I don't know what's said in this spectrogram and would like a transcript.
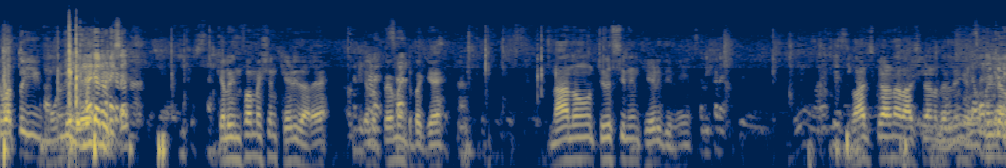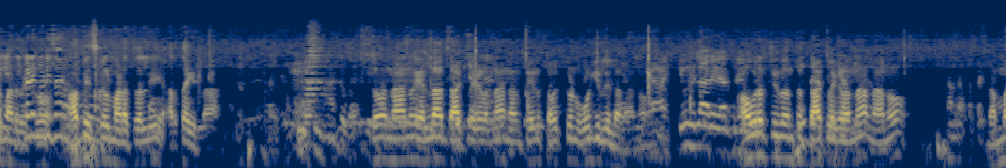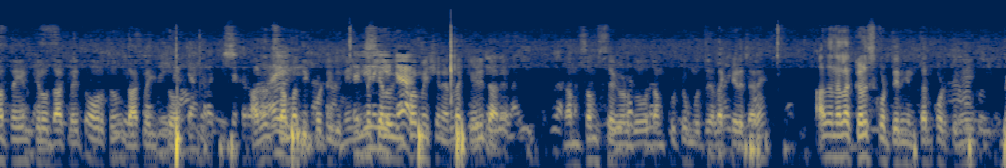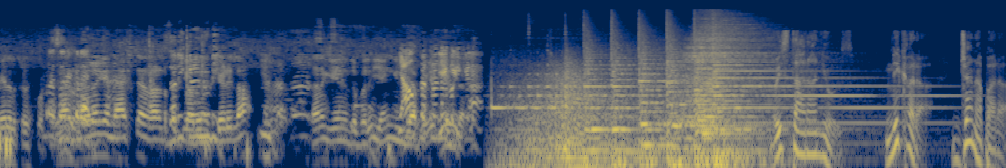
ಇವತ್ತು ಸರ್ ಕೆಲವು ಇನ್ಫಾರ್ಮೇಶನ್ ಕೇಳಿದ್ದಾರೆ. ಕೆಲವು ಪೇಮೆಂಟ್ ಬಗ್ಗೆ. ನಾನು ತಿಳಿಸ್ತೀನಿ ಅಂತ ಹೇಳಿದ್ದೀನಿ. ರಾಜಕಾರಣ ರಾಜಕಾರಣದಲ್ಲಿ ಫೀಲ್ಡಲ್ಲಿ ಮಾಡಬೇಕು. ಆಫೀಸ್ಗಳು ಮಾಡೋದ್ರಲ್ಲಿ ಅರ್ಥ ಇಲ್ಲ ಸೊ ನಾನು ಎಲ್ಲಾ ದಾಖಲೆಗಳನ್ನ ನನ್ನ ಕೈಯಲ್ಲಿ ತೆಗೆದುಕೊಂಡು ಹೋಗಿರ್ಲಿಲ್ಲ ನಾನು. ಅವರತ್ತಿರುವಂತ ದಾಖಲೆಗಳನ್ನ ನಾನು ನಮ್ಮ ಹತ್ರ ಏನ್ ಕೆಲವು ದಾಖಲೆ ಇತ್ತು ಅವ್ರ ಹತ್ರ ದಾಖಲೆ ಇತ್ತು. ಅದನ್ನ ಸಮ್ಮತಿ ಕೊಟ್ಟಿದ್ದೀನಿ. ಇನ್ನು ಕೆಲವು ಇನ್ಫಾರ್ಮೇಶನ್ ಎಲ್ಲ ಕೇಳಿದ್ದಾರೆ. ನಮ್ಮ ಸಂಸ್ಥೆಗಳದ್ದು ನಮ್ಮ ಕುಟುಂಬದ್ದು ಎಲ್ಲ ಕೇಳಿದ್ದಾರೆ. ಅದನ್ನೆಲ್ಲ ಕಳಿಸ್ಕೊಡ್ತೀನಿ ತಂದ್ಕೊಡ್ತೀನಿ. ಮೇಲಲ್ಲಿ ಕಳಿಸ್ಕೊಡ್ತೀನಿ. ನನಗೆ ನ್ಯಾಷನಲ್ ಬಗ್ಗೆ ಕೇಳಿಲ್ಲ. ನನಗೆ ಏನಿದೆ ಬರೀ ಹೆಂಗ್ ವಿಸ್ತಾರ ನ್ಯೂಸ್. ನಿಖರ ಜನಪರ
